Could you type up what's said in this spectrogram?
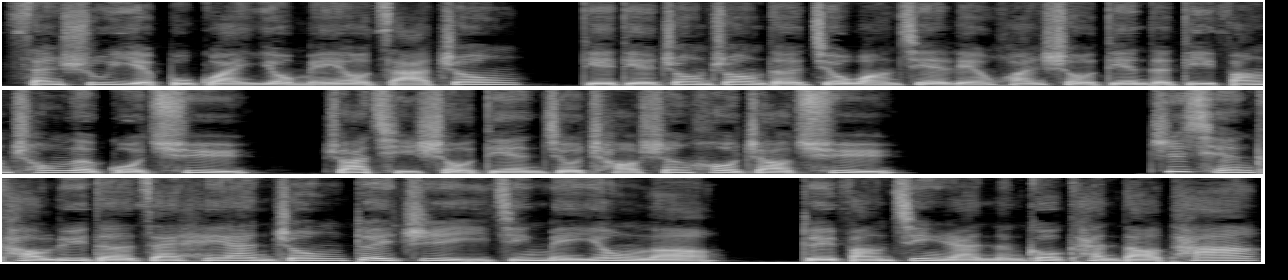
三叔也不管有没有砸中，跌跌撞撞的就往解连环手电的地方冲了过去，抓起手电就朝身后照去。之前考虑的在黑暗中对峙已经没用了，对方竟然能够看到他。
